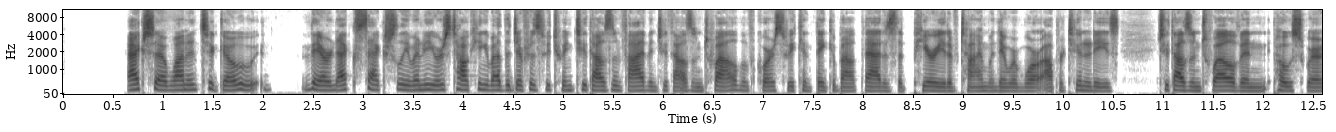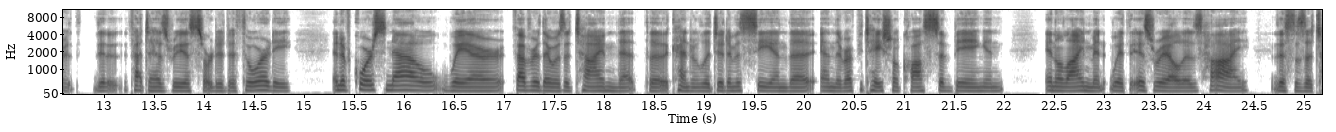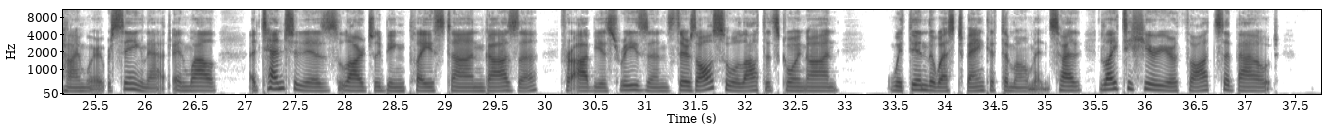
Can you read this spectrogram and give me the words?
Actually, I wanted to go there next, actually, when you were talking about the difference between 2005 and 2012. Of course, we can think about that as the period of time when there were more opportunities. 2012 and post where the Fatah has reasserted authority. And of course, now where if ever there was a time that the kind of legitimacy and the and the reputational costs of being in in alignment with Israel is high, this is a time where we're seeing that. And while attention is largely being placed on Gaza for obvious reasons, there's also a lot that's going on within the West Bank at the moment. So I'd like to hear your thoughts about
